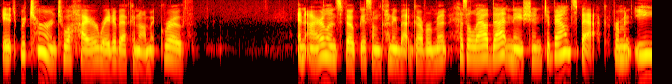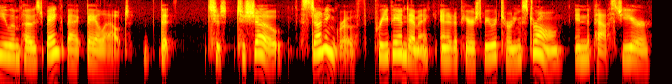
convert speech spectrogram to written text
it returned to a higher rate of economic growth. And Ireland's focus on cutting back government has allowed that nation to bounce back from an EU imposed bank bailout that to, to show stunning growth pre pandemic, and it appears to be returning strong in the past year.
